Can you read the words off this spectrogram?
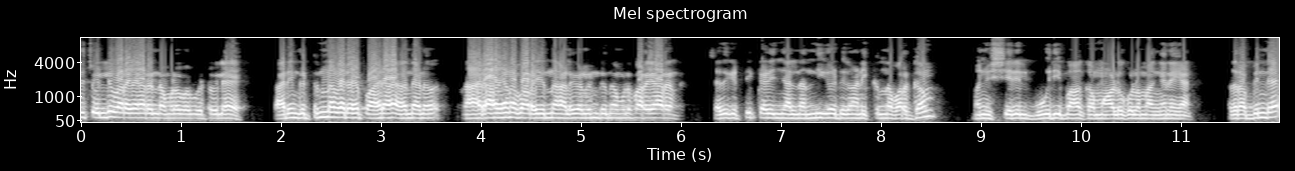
ഒരു ചൊല്ല് പറയാറുണ്ട് നമ്മളെ വീട്ടിലെ കാര്യം കിട്ടുന്നവരെ പാരാ എന്താണ് നാരായണ പറയുന്ന ആളുകളുണ്ട് നമ്മൾ പറയാറുണ്ട്. പക്ഷെ അത് കിട്ടിക്കഴിഞ്ഞാൽ നന്ദി കേട്ട് കാണിക്കുന്ന വർഗം മനുഷ്യരിൽ ഭൂരിഭാഗം ആളുകളും അങ്ങനെയാണ്. അത് റബ്ബിന്റെ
